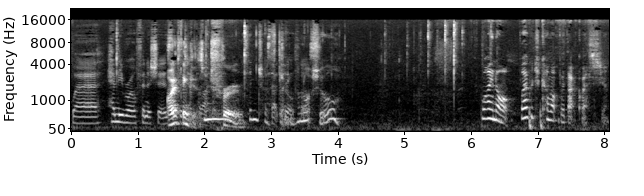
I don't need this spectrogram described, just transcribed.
where Henley Royal finishes. I think it's Line. true. It's interesting. true or I'm not sure. Why not? Where would you come up with that question?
